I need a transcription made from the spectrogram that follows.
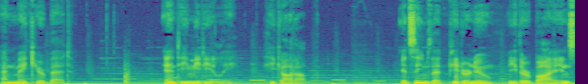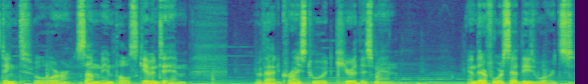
and make your bed. And immediately he got up. It seems that Peter knew, either by instinct or some impulse given to him, that Christ would cure this man, and therefore said these words,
